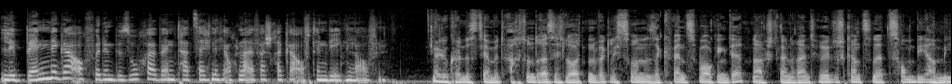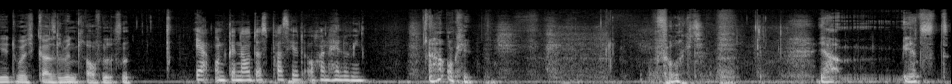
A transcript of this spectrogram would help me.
lebendiger auch für den Besucher, wenn tatsächlich auch Live-Erschrecker auf den Wegen laufen. Ja, du könntest ja mit 38 Leuten wirklich so eine Sequenz Walking Dead nachstellen. Rein theoretisch kannst du eine Zombie-Armee durch Geiselwind laufen lassen. Ja, und genau das passiert auch an Halloween. Ah, okay. Verrückt. Ja, jetzt,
